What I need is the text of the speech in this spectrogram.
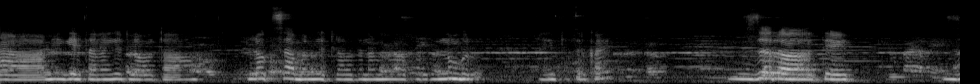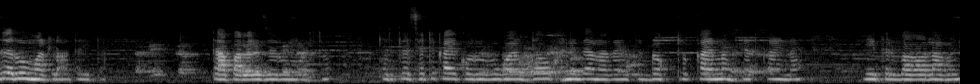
आम्ही घेताना घेतला होता. लक्स साबण घेतला होता ना आम्ही वापरतो. नंबर आणि इथं तर काय? जर ते जरू उमटला होता इथं. तापाला जरू म्हटलं तर त्यासाठी काय करू? बघा. दवाखाने जाणार आहे. तर डॉक्टर काय म्हणतात काय नाही. हे तर बघावं लागेल.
